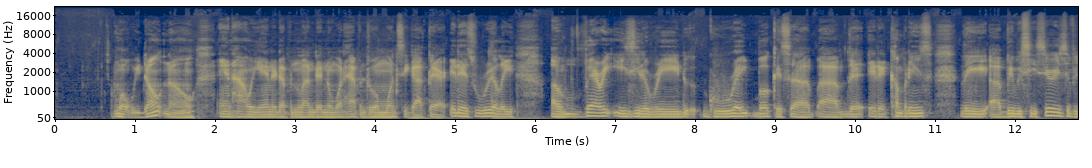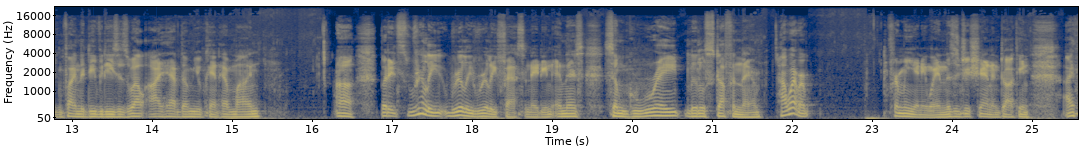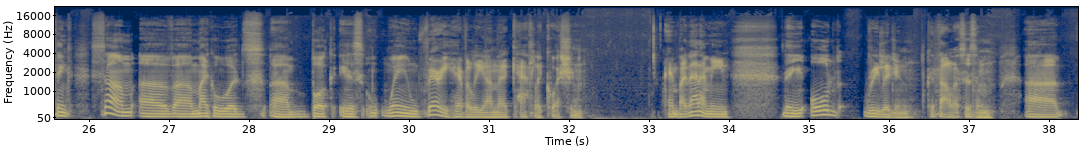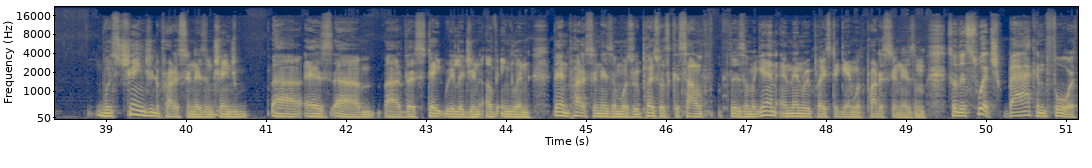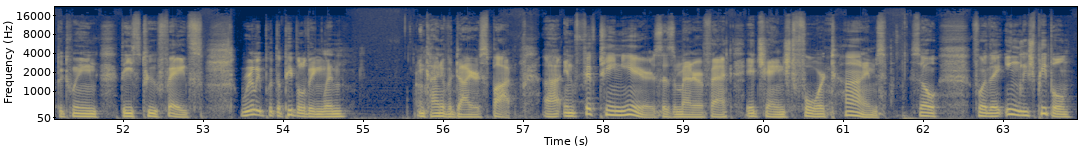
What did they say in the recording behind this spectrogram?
what we don't know and how he ended up in London and what happened to him once he got there. It is really a very easy to read, great book. It's uh, uh the, it accompanies the uh, BBC series. If you can find the DVDs as well, I have them. You can't have mine. Uh, but it's really, really, really fascinating, and there's some great little stuff in there. However, for me anyway, and this is just Shannon talking, I think some of uh, Michael Wood's um, book is weighing very heavily on the Catholic question. And by that I mean the old religion, Catholicism, uh, was changed into Protestantism, changed uh, as um, uh, the state religion of England. Then Protestantism was replaced with Catholicism again, and then replaced again with Protestantism. So the switch back and forth between these two faiths really put the people of England in kind of a dire spot. Uh, in 15 years, as a matter of fact, it changed four times. So for the English people,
